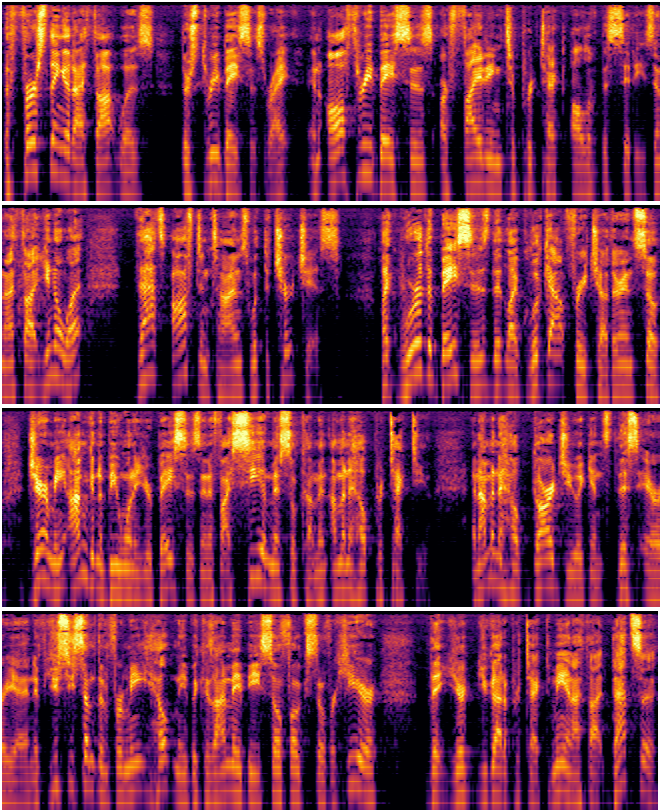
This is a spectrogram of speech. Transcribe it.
the first thing that I thought was there's three bases, right? And all three bases are fighting to protect all of the cities. And I thought, you know what? That's oftentimes what the church is. Like we're the bases that like look out for each other. And so, Jeremy, I'm going to be one of your bases. And if I see a missile coming, I'm going to help protect you. And I'm going to help guard you against this area. And if you see something for me, help me because I may be so focused over here that you're you got to protect me. And I thought that's a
